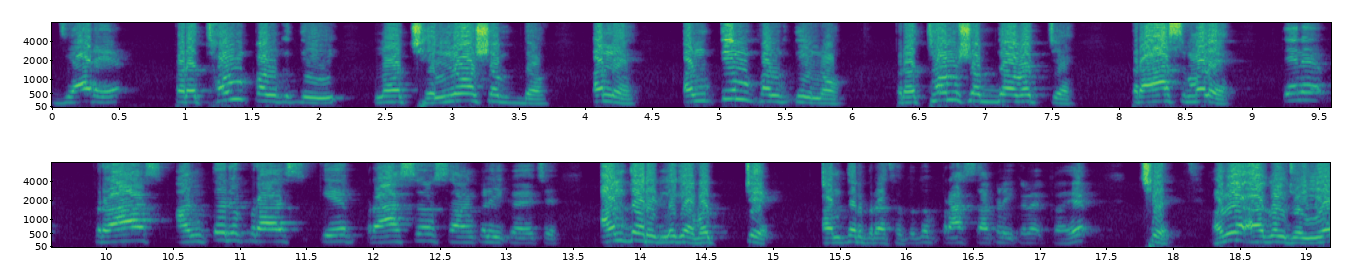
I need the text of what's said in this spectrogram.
જ્યારે પ્રથમ પંક્તિનો છેલ્લો શબ્દ અને અંતિમ પંક્તિનો પ્રથમ શબ્દ વચ્ચે પ્રાસ મળે, તેને પ્રાસ, આંતરપ્રાસ કે પ્રાસ સાંકળી કહે છે. આંતર એટલે કે વચ્ચે આંતરપ્રાસ હતો, તો પ્રાસ સાંકળી કહે છે. હવે આગળ જોઈએ.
